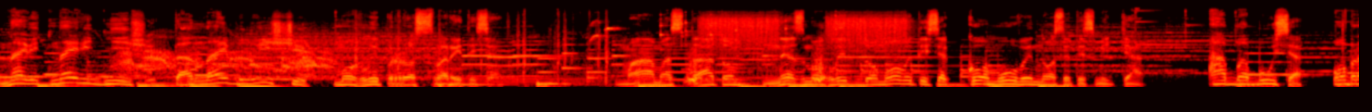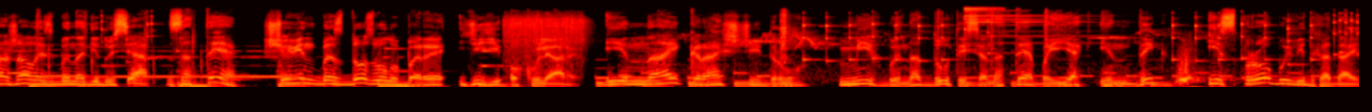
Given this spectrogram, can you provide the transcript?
навіть найрідніші та найближчі могли б розсваритися. Мама з татом не змогли б домовитися, кому виносити сміття. А бабуся ображалась би на дідуся за те, що він без дозволу бере її окуляри. І найкращий друг міг би надутися на тебе як індик, і спробуй відгадай,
